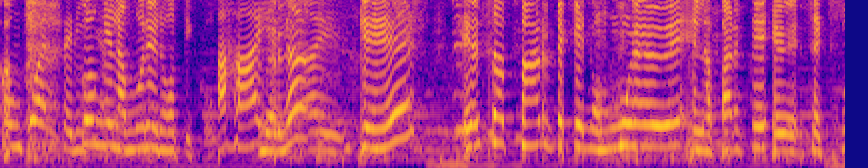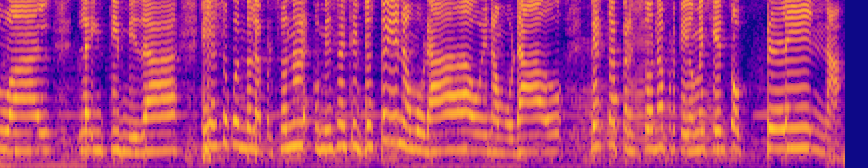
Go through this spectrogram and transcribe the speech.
¿Con cuál sería? con el amor erótico. Ajá, ay, ¿Verdad? ay, ay. Que es esa parte que nos mueve en la parte eh, sexual, la intimidad. Es eso cuando la persona comienza a decir, yo estoy enamorada o enamorado de esta persona porque yo me siento plena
